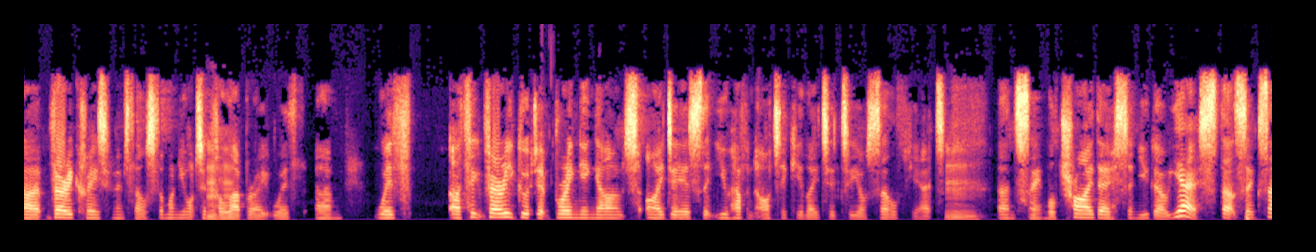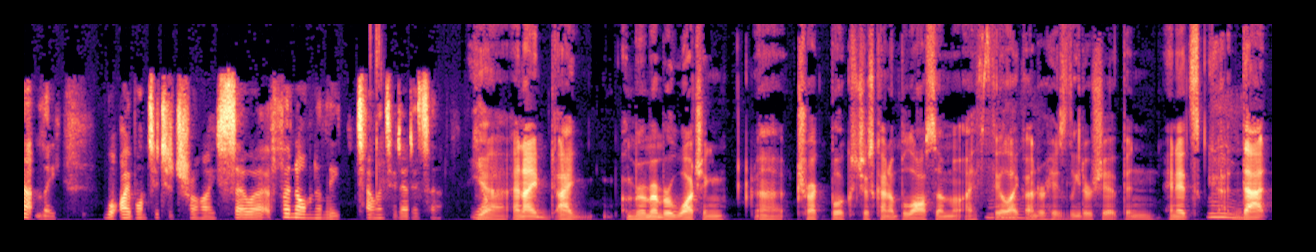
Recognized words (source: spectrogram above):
uh, very creative himself, someone you want to Mhm. collaborate with. Um, with I think very good at bringing out ideas that you haven't articulated to yourself yet, mm, and saying, "Well, try this," and you go, "Yes, that's exactly what I wanted to try." So, uh, a phenomenally talented editor. yeah. and I I remember watching uh, Trek books just kind of blossom. I feel like Mm. under his leadership, and and it's Mm. that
